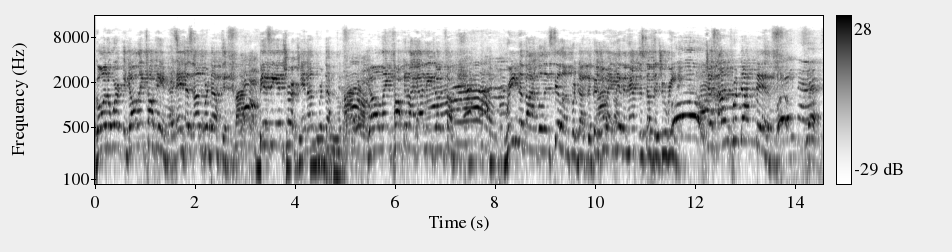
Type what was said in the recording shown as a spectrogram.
Going to work, y'all ain't talking here. And just unproductive. Busy in church and unproductive. Y'all ain't talking like I need y'all to talk. Reading the Bible and still unproductive because you ain't living half the stuff that you're reading. Oh, Just unproductive. Yes.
